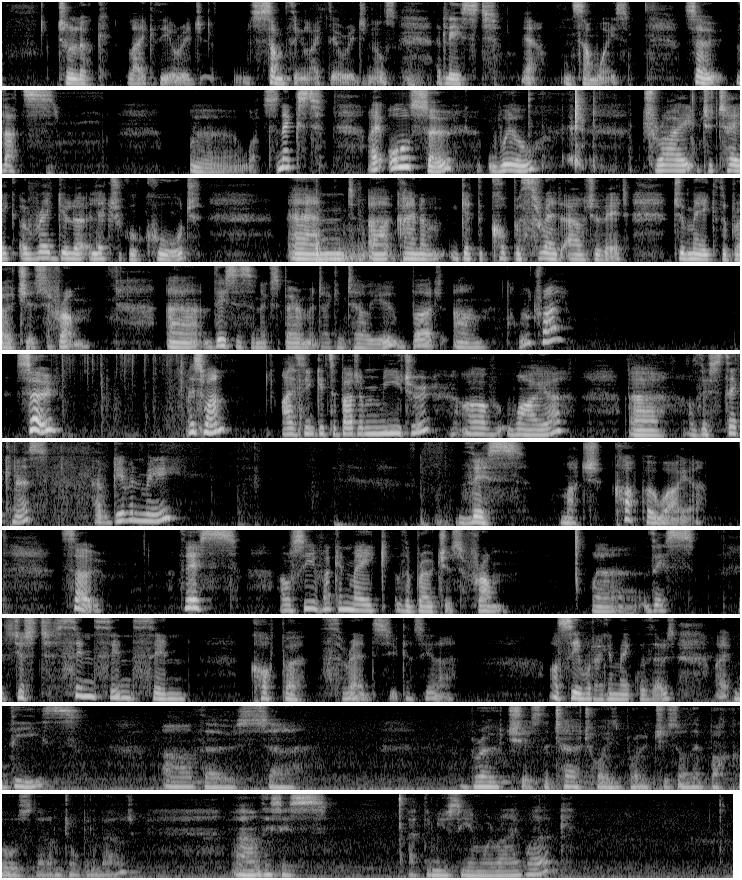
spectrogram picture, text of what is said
to look like the original, something like the originals, at least, yeah, in some ways. So that's uh, what's next. I also will try to take a regular electrical cord and uh, kind of get the copper thread out of it to make the brooches from. Uh, this is an experiment, I can tell you, but um, we'll try. So, this one, I think it's about a meter of wire uh, of this thickness, have given me this much copper wire. So, this, I'll see if I can make the brooches from uh, this. It's just thin, thin, thin copper threads. You can see that. I'll see what I can make with those. I, these are those uh, brooches, the tortoise brooches or the buckles that I'm talking about. Uh, this is at the museum where I work.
